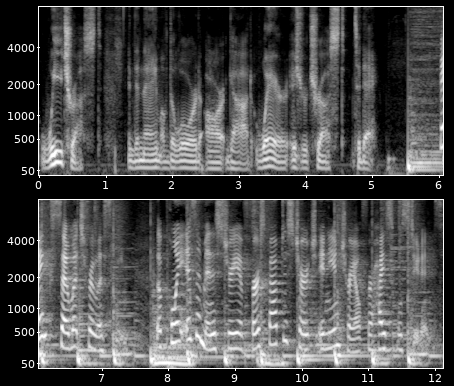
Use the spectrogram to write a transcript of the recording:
we trust in the name of the Lord our God. Where is your trust today? Thanks so much for listening. The Point is a ministry of First Baptist Church Indian Trail for high school students.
